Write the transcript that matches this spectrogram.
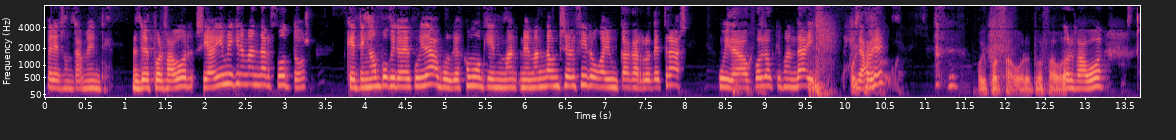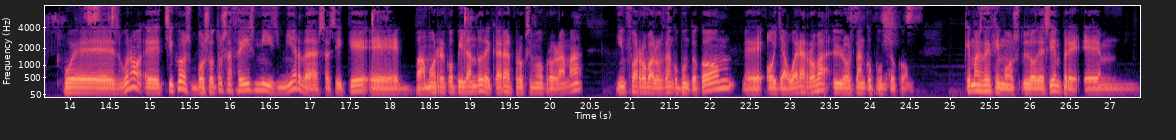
presuntamente. Entonces, por favor, si alguien me quiere mandar fotos, que tenga un poquito de cuidado, porque es como quien man- me manda un selfie y luego hay un cagarro detrás. Cuidado con lo que mandáis, ¿sabes? Por favor. Hoy, por favor, hoy, por favor. Por favor. Pues bueno, eh, chicos, vosotros hacéis mis mierdas, así que eh, vamos recopilando de cara al próximo programa info arroba losdanco.com eh, o yaguara arroba losdanco.com. ¿Qué más decimos? Lo de siempre. em,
